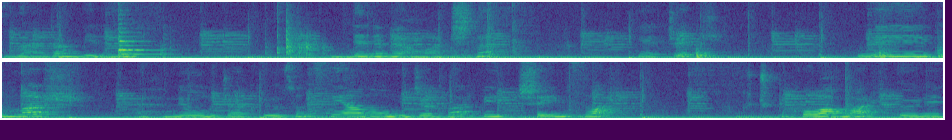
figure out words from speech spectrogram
sizlerden birini deneme amaçlı gelecek. Ve bunlar eh, ne olacak diyorsanız ziyan olmayacaklar. Bir şeyimiz var. Küçük bir kovan var. Böyle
